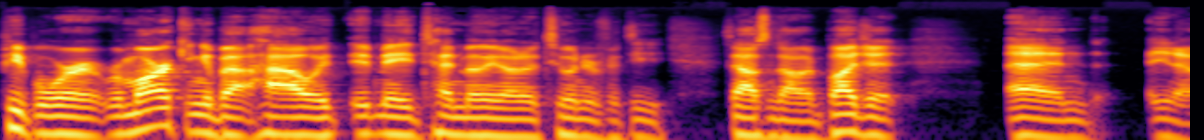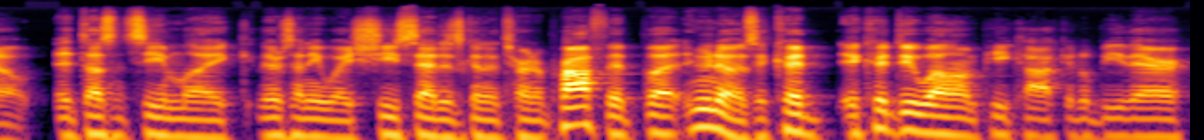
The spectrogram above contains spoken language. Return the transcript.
people were remarking about how it, it made 10 million on a $250,000 budget. And, you know, it doesn't seem like there's any way she said is going to turn a profit, but who knows? It could it could do well on Peacock. It'll be there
